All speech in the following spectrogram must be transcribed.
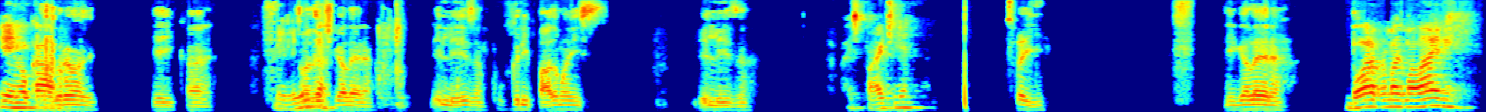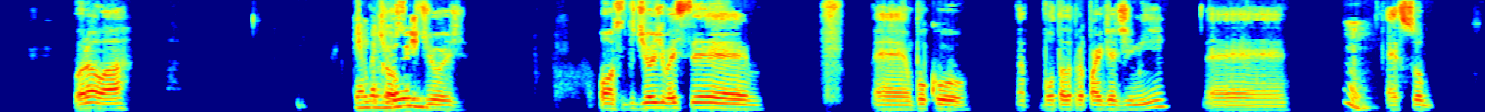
E aí, meu caro? brother. E aí, cara? Boa Beleza? noite, galera. Beleza, um pouco gripado, mas beleza. Faz parte, né? Isso aí. E aí, galera? Bora para mais uma live? Bora lá. Tema de é o assunto hoje? de hoje? Bom, o assunto de hoje vai ser é, um pouco voltado para a parte de admin. É, Hum, é sobre.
